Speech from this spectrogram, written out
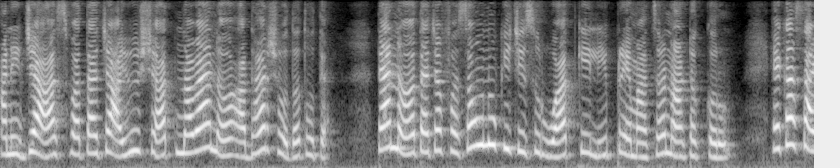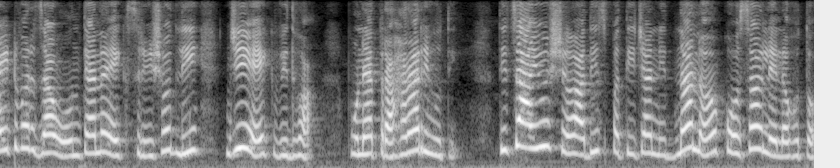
आणि ज्या स्वतःच्या आयुष्यात नव्यानं आधार शोधत होत्या. त्यानं त्याच्या फसवणुकीची सुरुवात केली प्रेमाचं नाटक करून. एका साईटवर जाऊन त्यानं एक स्त्री शोधली जी एक विधवा पुण्यात राहणारी होती. तिचं आयुष्य आधीच पतीच्या निधनानं कोसळलेलं होतं.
